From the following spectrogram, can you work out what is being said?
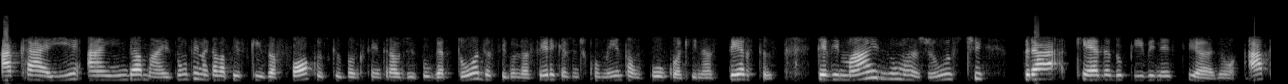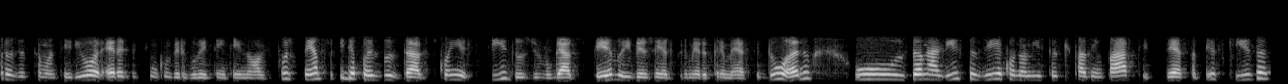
a cair ainda mais. Ontem, naquela pesquisa Focus, que o Banco Central divulga toda segunda-feira, que a gente comenta um pouco aqui nas terças, teve mais um ajuste para a queda do PIB nesse ano. A projeção anterior era de 5,89% e depois dos dados conhecidos divulgados pelo IBGE do primeiro trimestre do ano, os analistas e economistas que fazem parte dessa pesquisa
